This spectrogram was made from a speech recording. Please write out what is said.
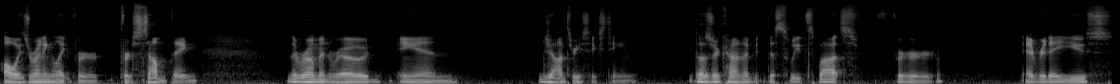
always running late for for something. The Roman Road and John three sixteen, those are kind of the sweet spots for everyday use.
